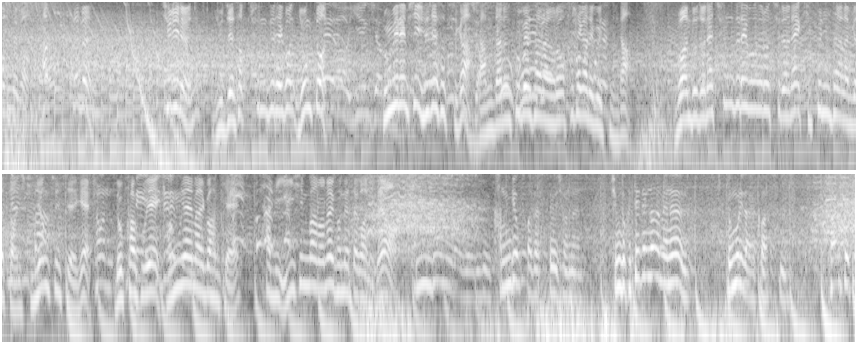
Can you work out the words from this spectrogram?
검색어 top7 7위는 유재석 춘드래곤 용돈 국민 MC 유재석 씨가 남다른 후배 사랑으로 화제가 되고 있습니다. 무한도전의 춘드래곤으로 출연해 깊은 인상을 남겼던 김영춘 씨에게 녹화 후에 격려의 말과 함께 차비 20만 원을 건넸다고 하는데요. 감동이라고 좀 감격받았어요, 저는. 지금도 그때 생각하면은 눈물이 날 것 같습니다. 저한테 그-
